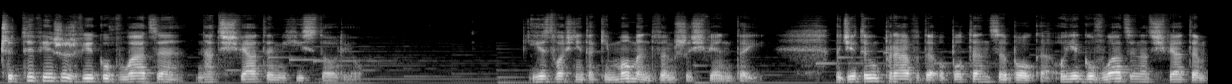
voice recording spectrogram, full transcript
czy Ty wierzysz w Jego władzę nad światem i historią? Jest właśnie taki moment we mszy świętej, gdzie tę prawdę o potędze Boga, o Jego władzy nad światem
